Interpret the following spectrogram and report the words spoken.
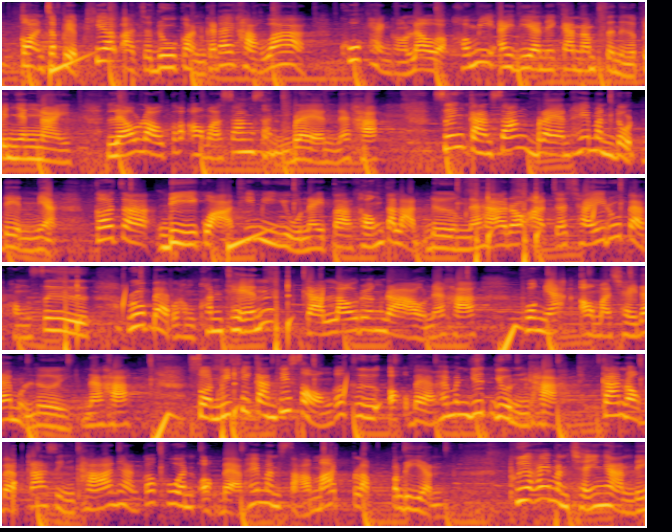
ๆ ก่อนจะเปรียบเทียบอาจจะดูก่อนก็ได้ค่ะว่าคู่แข่งของเราอะเขามีไอเดียในการนำเสนอเป็นยังไง แล้วเราก็เอามาสร้างสรรค์แบรนด์นะคะ ซึ่งการสร้างแบรนด์ให้มันโดดเด่นเนี่ยก็จะดีกว่าที่มีอยู่ในท้องตลาดเดิมนะคะ เราอาจจะใช้รูปแบบของสื่อรูปแบบของคอนเทนต์การเล่าเรื่องราวนะคะ พวกเนี้ยเอามาใช้ได้หมดเลยนะคะ ส่วนวิธีการที่ 2 ก็คือออกแบบให้มันยืดหยุ่นค่ะ การออกแบบตรสินค้าเนี่ยก็ควรออกแบบให้มันสามารถปรับเปลี่ยน เพื่อให้มันใช้งานได้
